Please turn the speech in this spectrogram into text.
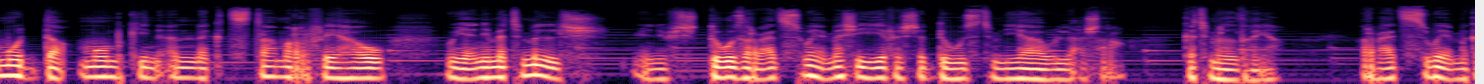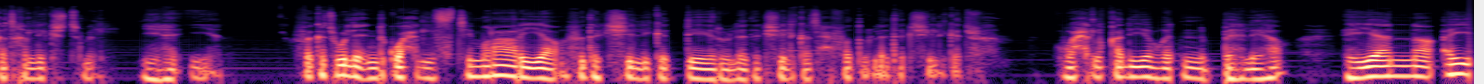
مدة ممكن أنك تستمر فيها و ويعني ما تملش. يعني فاش تدوز ربعة السوايع ماشي هي فاش تدوز تمنية ولا عشرة كتمل دغيا. ربعة السوايع ما كتخليكش تمل نهائيا. فكتولي عندك واحد الاستمرارية في داكشي اللي كدير ولا داكشي اللي كتحفظ ولا داكشي اللي كتفهم. واحد القضية بغيت ننبه ليها هي أن أي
